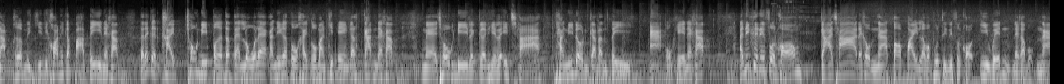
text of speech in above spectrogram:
นัสเพิ่มในคิที่คอนให้กับปาร์ตี้นะครับแต่ถ้าเกิดใครโชคดีเปิดตั้งแต่โลแรกอันนี้ก็ตัวใครตัวมันคิดเองกันละกันนะครับแหมโชคดีเหลือเกินเห็นแล้วอิจฉาทางนี้โดนการันตีอะโอเคนะครับอันนี้คือในส่วนของกาชานะครับผมนะต่อไปเรามาพูดถึงในส่วนของอีเวนต์นะครับผมนะ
